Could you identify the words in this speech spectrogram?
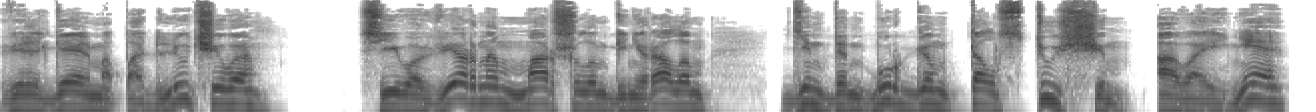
Вильгельма Подлючева с его верным маршалом-генералом Гинденбургом Толстющим о войне,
